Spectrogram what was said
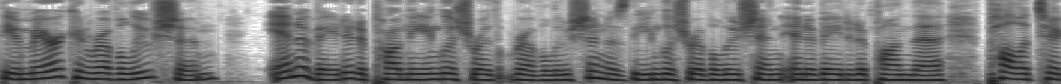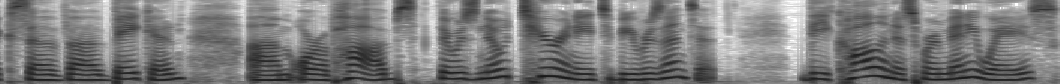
The American Revolution innovated upon the English Re- Revolution, as the English Revolution innovated upon the politics of uh, Bacon um, or of Hobbes. There was no tyranny to be resented the colonists were in many ways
